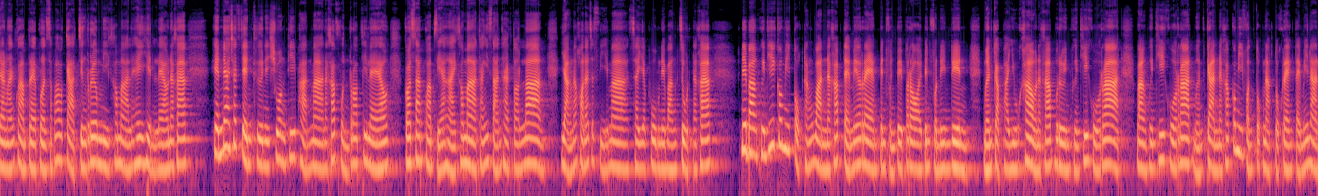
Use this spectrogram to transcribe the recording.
ดังนั้นความแปรปรวนสภาพอากาศจึงเริ่มมีเข้ามาและให้เห็นแล้วนะครับ เห็นได้ชัดเจนคือในช่วงที่ผ่านมานะครับฝนรอบที่แล้ว ก็สร้างความเสียหายเข้ามาทั้งอีสานทางตอนล่าง อย่างนครราชสีมาชัยภูมิในบางจุดนะครับในบางพื้นที่ก็มีตกทั้งวันนะครับ แต่ไม่แรงเป็นฝนเปรยปรอยเป็นฝนรินรินเหมือนกับพายุเข้านะครับบริเวณพื้นที่โคราช บางพื้นที่โคราชเหมือนกันนะครับ ก็มีฝนตกหนักตกแรงแต่ไม่นาน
